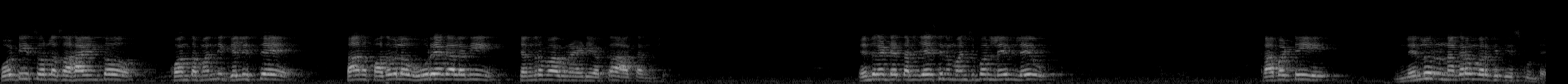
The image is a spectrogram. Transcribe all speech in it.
కోటీశ్వర్ల సహాయంతో కొంతమంది గెలిస్తే తాను పదవిలో ఊరేగాలని చంద్రబాబు నాయుడు యొక్క ఆకాంక్ష. ఎందుకంటే తను చేసిన మంచి పనులు ఏం లేవు. కాబట్టి నెల్లూరు నగరం వరకు తీసుకుంటే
